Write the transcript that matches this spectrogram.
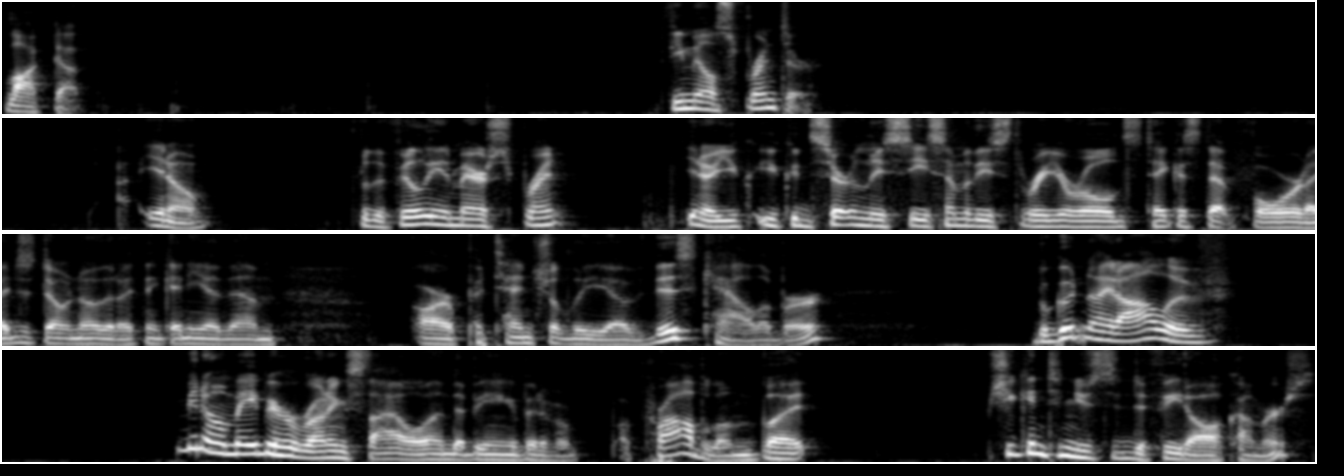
locked up. Female sprinter. you know, for the filly and mare sprint, you know, you you could certainly see some of these three year olds take a step forward. I just don't know that I think any of them are potentially of this caliber. But Goodnight Olive, you know, maybe her running style will end up being a bit of a, a problem, but she continues to defeat all comers.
